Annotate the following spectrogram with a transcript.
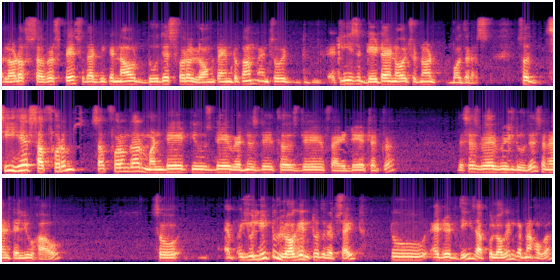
a lot of server space so that we can now do this for a long time to come. And so it, at least the data and all should not bother us. So see here subforums. Subforums are Monday, Tuesday, Wednesday, Thursday, Friday, etc. This is where we'll do this and I'll tell you how. So uh, you'll need to log in to the website to edit these. आपको log in करना होगा.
